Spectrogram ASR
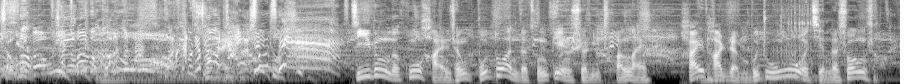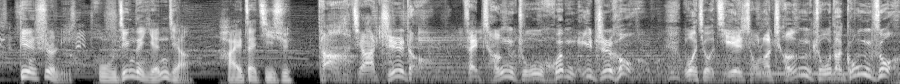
什么？是他们干的！我他妈说赶出去！激动的呼喊声不断的从电视里传来，海獭忍不住握紧了双手。电视里，虎鲸的演讲还在继续。大家知道，在城主昏迷之后，我就接手了城主的工作，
